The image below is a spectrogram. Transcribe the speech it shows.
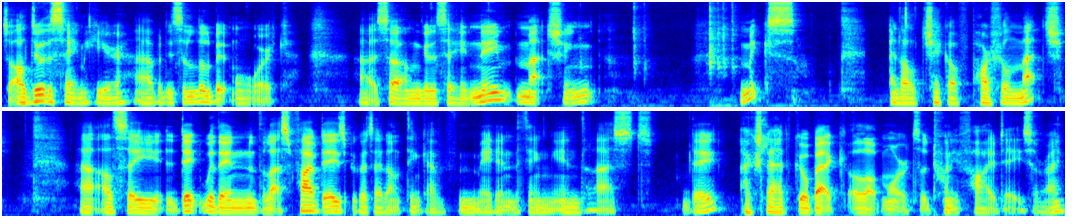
So I'll do the same here, uh, but it's a little bit more work. Uh, so I'm going to say name matching mix and I'll check off partial match. Uh, I'll say date within the last five days because I don't think I've made anything in the last day. Actually, I had to go back a lot more, so 25 days, all right?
